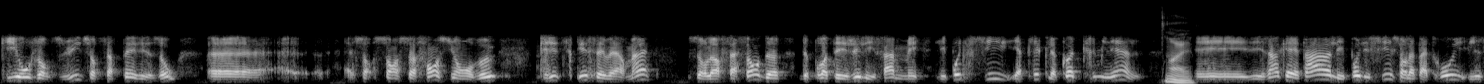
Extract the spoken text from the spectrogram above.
qui, aujourd'hui, sur certains réseaux, euh, euh se font, si on veut, critiquer sévèrement sur leur façon de, de, protéger les femmes. Mais les policiers ils appliquent le code criminel. Et les enquêteurs, les policiers sur la patrouille, ils,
